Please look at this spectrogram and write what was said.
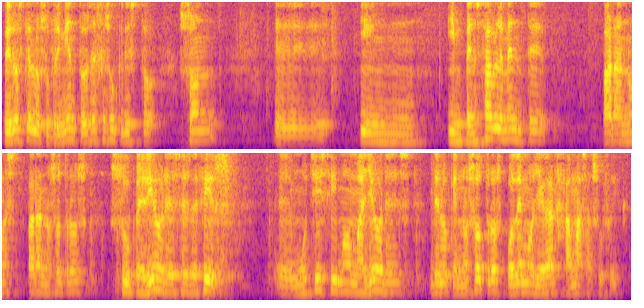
Pero es que los sufrimientos de Jesucristo son eh, impensablemente para, para nosotros superiores, es decir, eh, muchísimo mayores de lo que nosotros podemos llegar jamás a sufrir.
